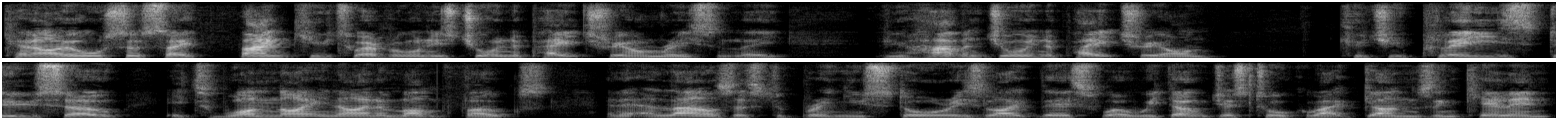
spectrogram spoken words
Can I also say thank you to everyone who's joined the Patreon recently? If you haven't joined the Patreon, could you please do so? It's $1.99 a month, folks, and it allows us to bring you stories like this where we don't just talk about guns and killing.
